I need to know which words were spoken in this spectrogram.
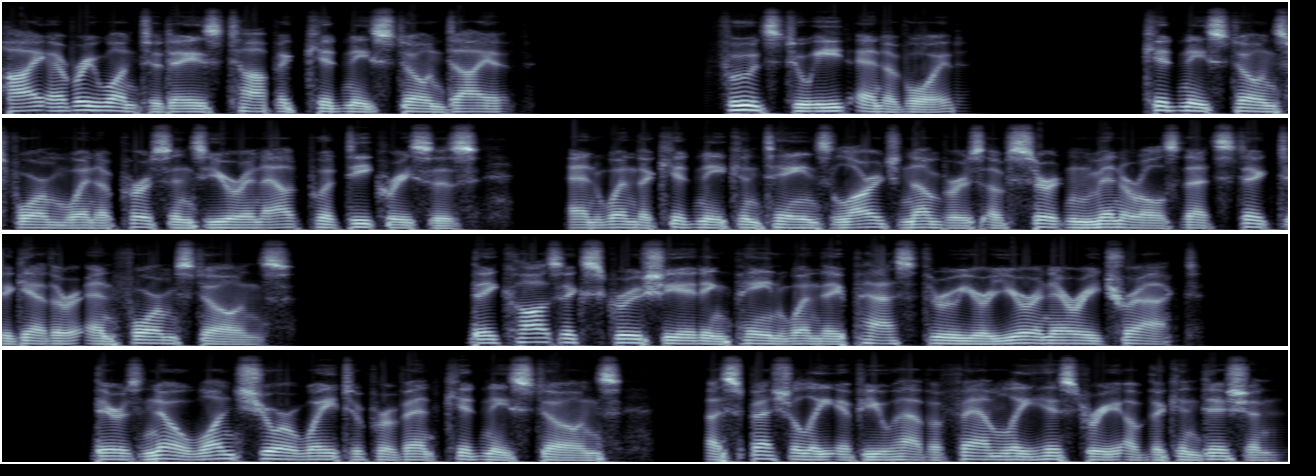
Hi everyone today's topic kidney stone diet. Foods to eat and avoid. Kidney stones form when a person's urine output decreases, and when the kidney contains large numbers of certain minerals that stick together and form stones. They cause excruciating pain when they pass through your urinary tract. There's no one sure way to prevent kidney stones, especially if you have a family history of the condition.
